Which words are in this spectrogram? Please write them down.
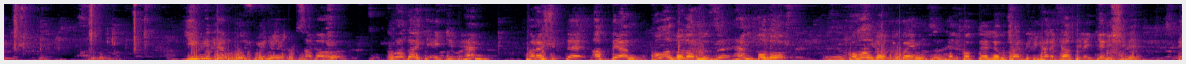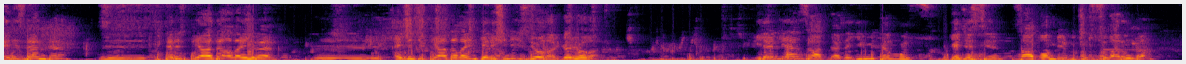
20 Temmuz günü sabahı buradaki ekip hem paraşütle atlayan komandolarımızı hem Bolu e, komando tugayımızın helikopterle uçar birlik harekatıyla gelişini denizden de e, deniz piyade alayını ve e, 50. piyade alayın gelişini izliyorlar, görüyorlar. İlerleyen saatlerde 20 Temmuz gecesi saat 11.30 sularında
